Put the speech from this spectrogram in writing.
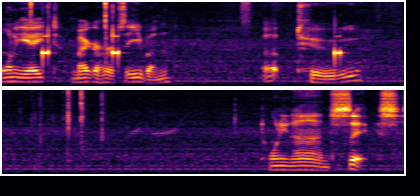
28 megahertz even up to 29.6.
